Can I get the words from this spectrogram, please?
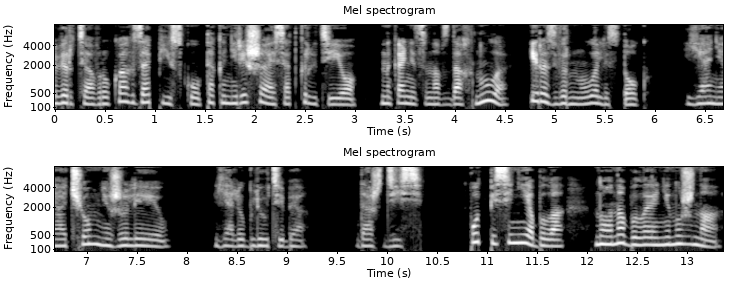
вертя в руках записку, так и не решаясь открыть ее. Наконец она вздохнула и развернула листок. «Я ни о чем не жалею. Я люблю тебя. Дождись». Подписи не было, но она была и не нужна.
